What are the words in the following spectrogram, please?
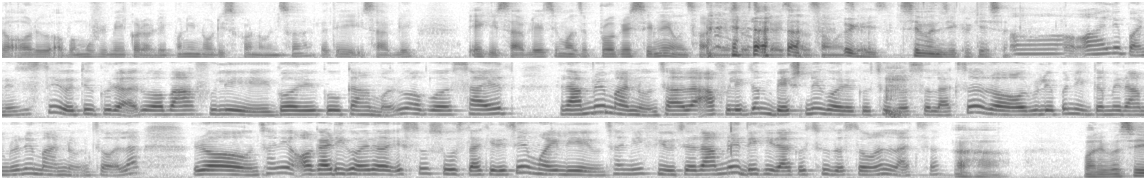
र अरू अब मुभी मेकरहरूले पनि नोटिस गर्नुहुन्छ र त्यही हिसाबले एक हिसाबले चाहिँ म चाहिँ प्रोग्रेसिभ नै हुन्छ भनेर सोचिरहेको के छ। उहाँले भने जस्तै हो त्यो कुराहरू अब आफूले गरेको कामहरू अब सायद राम्रै मान्नुहुन्छ होला। आफूले एकदम बेस्ट नै गरेको छु जस्तो लाग्छ र अरूले पनि एकदमै राम्रो नै मान्नुहुन्छ होला। र हुन्छ नि अगाडि गएर यसो सोच्दाखेरि चाहिँ मैले हुन्छ नि फ्युचर राम्रै देखिरहेको छु जस्तो पनि लाग्छ। भनेपछि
